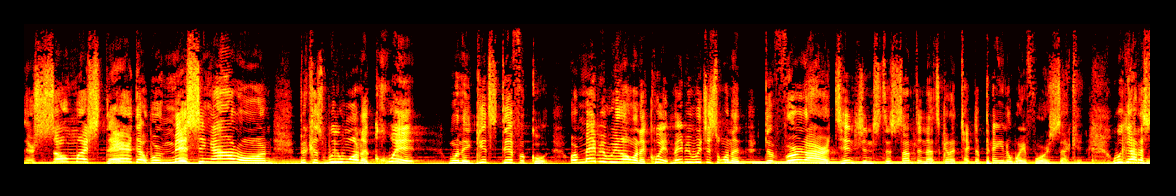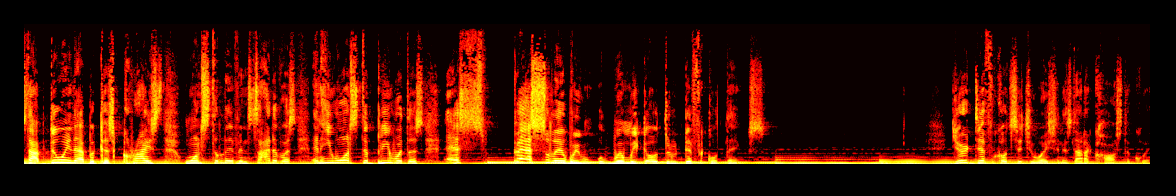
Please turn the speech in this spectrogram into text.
There's so much there that we're missing out on because we want to quit when it gets difficult. Or maybe we don't want to quit. Maybe we just want to divert our attentions to something that's going to take the pain away for a second. We got to stop doing that because Christ wants to live inside of us and he wants to be with us, especially when we go through difficult things. Your difficult situation is not a cause to quit,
